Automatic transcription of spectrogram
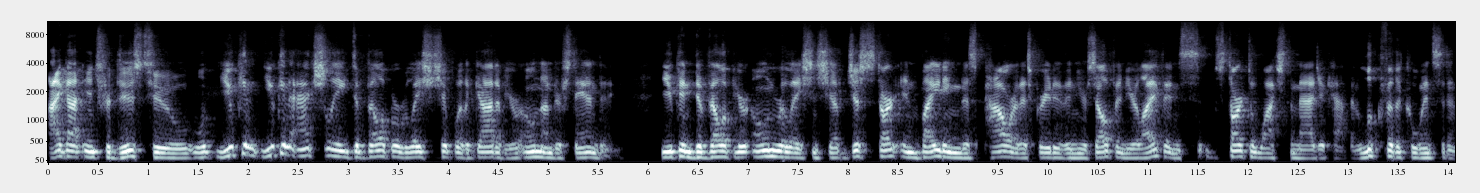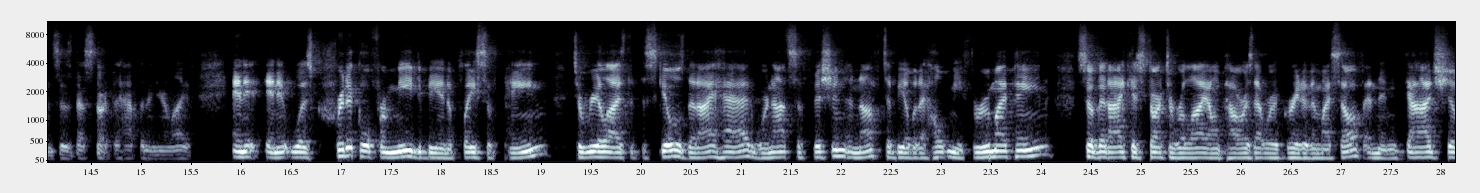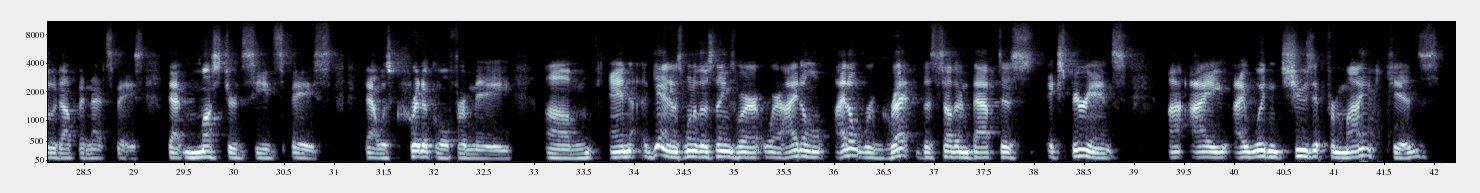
I got introduced to well, you can you can actually develop a relationship with a God of your own understanding you can develop your own relationship. Just start inviting this power that's greater than yourself into your life and start to watch the magic happen. Look for the coincidences that start to happen in your life. And it and it was critical for me to be in a place of pain to realize that the skills that i had were not sufficient enough to be able to help me through my pain so that i could start to rely on powers that were greater than myself. And then god showed up in that space that mustard seed space that was critical for me um, and again, it was one of those things where where I don't I don't regret the Southern Baptist experience. I I, I wouldn't choose it for my kids,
